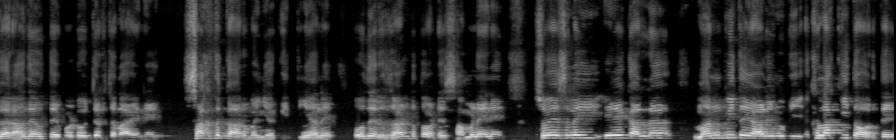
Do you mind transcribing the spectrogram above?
ਘਰਾਂ ਦੇ ਉੱਤੇ ਬਲਡੋਜ਼ਰ ਚਲਾਏ ਨੇ ਸਖਤ ਕਾਰਵਾਈਆਂ ਕੀਤੀਆਂ ਨੇ ਉਹਦੇ ਰਿਜ਼ਲਟ ਤੁਹਾਡੇ ਸਾਹਮਣੇ ਨੇ ਸੋ ਇਸ ਲਈ ਇਹ ਗੱਲ ਮਨਪ੍ਰੀਤ ਵਾਲੇ ਨੂੰ ਵੀ اخلاقی ਤੌਰ ਤੇ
